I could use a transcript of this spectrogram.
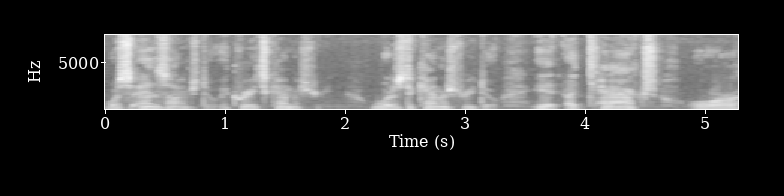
What's enzymes do? It creates chemistry. What does the chemistry do? It attacks or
